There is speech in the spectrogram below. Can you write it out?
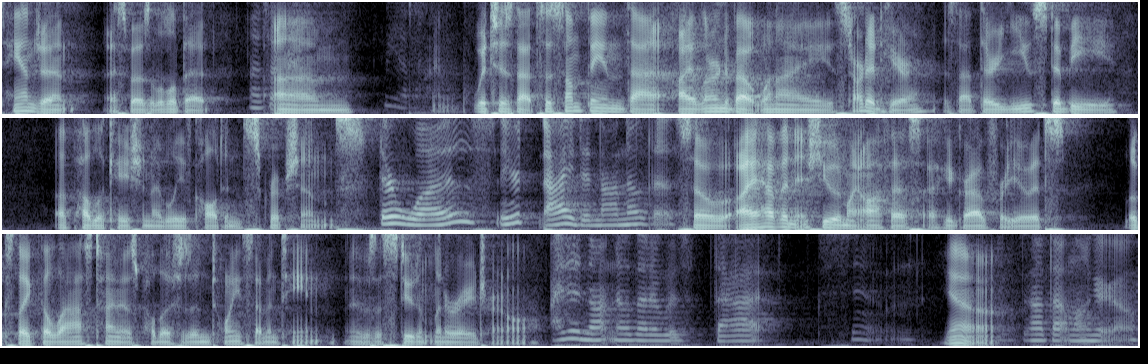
tangent, I suppose a little bit. That's okay. Um which is that so something that I learned about when I started here is that there used to be a publication I believe called Inscriptions. There was. You're, I did not know this. So I have an issue in my office I could grab for you. It's looks like the last time it was published was in 2017. It was a student literary journal. I did not know that it was that soon. Yeah. Not that long ago.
